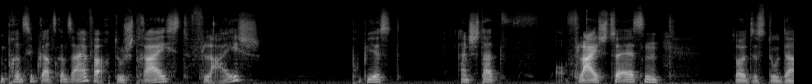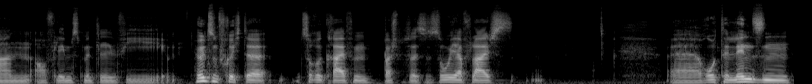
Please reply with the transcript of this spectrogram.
im Prinzip ganz, ganz einfach. Du streichst Fleisch, probierst anstatt Fleisch zu essen, solltest du dann auf Lebensmittel wie Hülsenfrüchte zurückgreifen, beispielsweise Sojafleisch, äh, rote Linsen,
